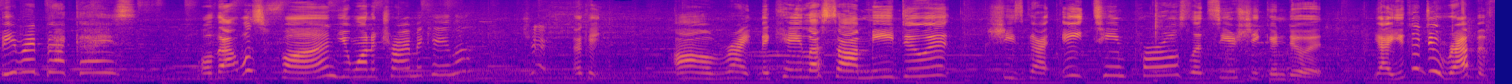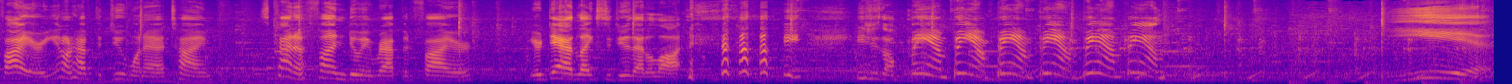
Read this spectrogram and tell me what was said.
Be right back, guys. Well, that was fun. You want to try, Mikayla? Sure. Okay. All right. Mikayla saw me do it. She's got 18 pearls. Let's see if she can do it. Yeah, you can do rapid fire. You don't have to do one at a time. It's kind of fun doing rapid fire. Your dad likes to do that a lot. he, he's just all bam, bam, bam, bam, bam, bam. Yes.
